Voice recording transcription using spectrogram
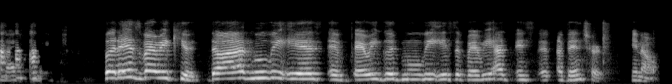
Not for me. but it's very cute. That movie is a very good movie. It's a very it's an adventure, you know,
